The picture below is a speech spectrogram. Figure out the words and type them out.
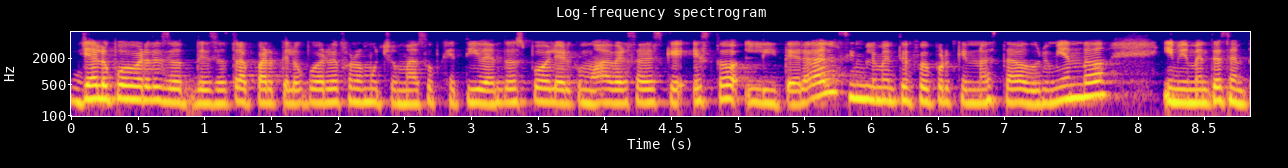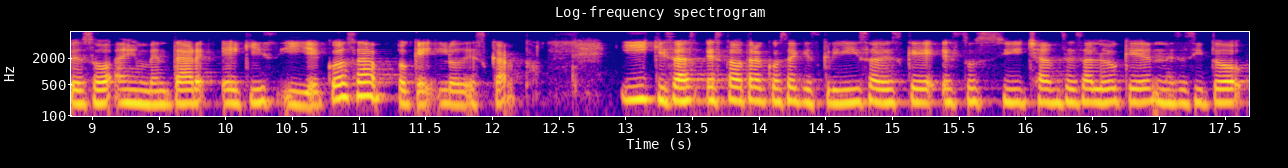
ya lo puedo ver desde, desde, otra parte, lo puedo ver de forma mucho más objetiva. Entonces puedo leer como, a ver, sabes que esto literal simplemente fue porque no estaba durmiendo y mi mente se empezó a inventar X y Y cosa, ok, lo descarto. Y quizás esta otra cosa que escribí, sabes que esto sí, chance es algo que necesito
